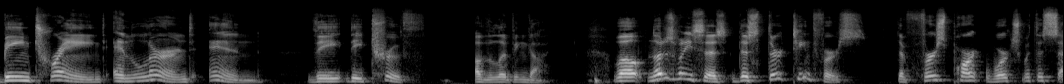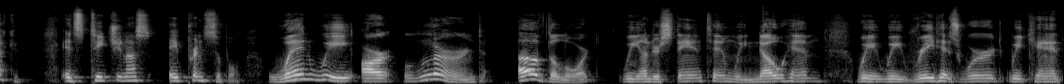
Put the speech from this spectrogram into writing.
Being trained and learned in the, the truth of the living God. Well, notice what he says. This 13th verse, the first part works with the second. It's teaching us a principle. When we are learned of the Lord, we understand him, we know him, we, we read his word, we can,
